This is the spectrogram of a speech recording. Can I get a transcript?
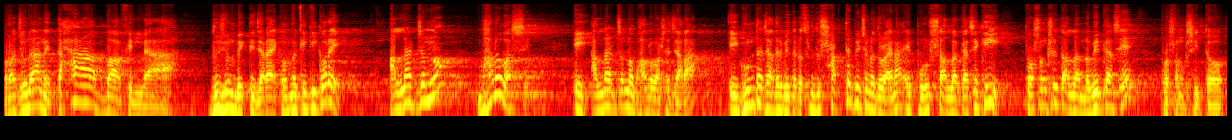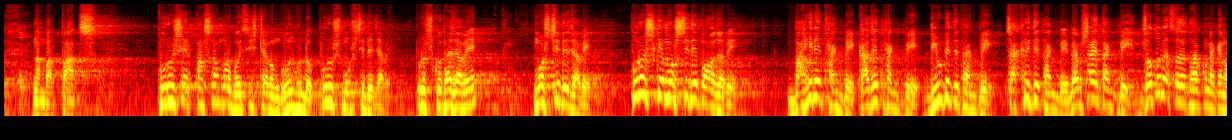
রজুলানে তাহাব্বা ফিল্লাহ। দুজন ব্যক্তি যারা এক অন্যকে কি করে? আল্লাহর জন্য ভালোবাসে। এই আল্লাহর জন্য ভালোবাসে যারা এই গুণটা যাদের ভিতরে শুধু স্বার্থের পিছনে দৌড়ায় না, এই পুরুষ আল্লাহর কাছে কি? প্রশংসিত, আল্লাহ নবীর কাছে প্রশংসিত। নাম্বার পাঁচ, পুরুষের পাঁচ নম্বর বৈশিষ্ট্য এবং গুণ হলো পুরুষ মসজিদে যাবে। পুরুষ কোথায় যাবে? মসজিদে যাবে। পুরুষকে মসজিদে পাওয়া যাবে। বাহিরে থাকবে, কাজে থাকবে, ডিউটিতে থাকবে, চাকরিতে থাকবে, ব্যবসায় থাকবে, যত ব্যস্ততা থাকুক না কেন,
